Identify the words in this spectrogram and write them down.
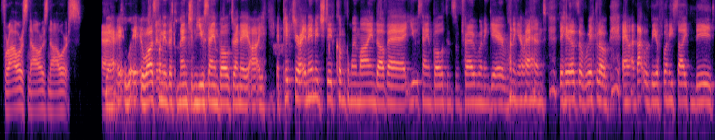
for hours and hours and hours yeah, it, it, was funny that you mentioned Usain Bolt, Rene. I, a picture, an image did come to my mind of uh, Usain Bolt in some trail running gear running around the hills of Wicklow, um, and that would be a funny sight indeed.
